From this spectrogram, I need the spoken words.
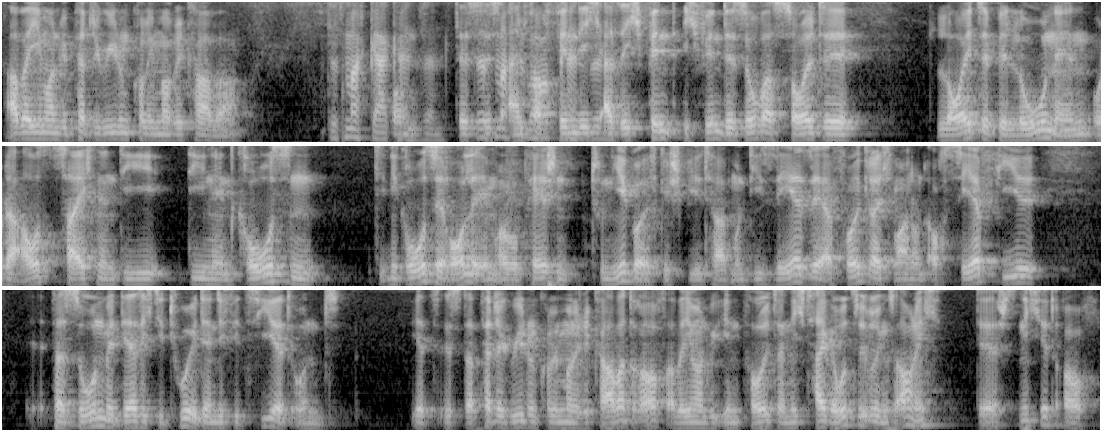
aber jemand wie Patrick Reed und Colin Morikawa. Das macht gar keinen und Sinn. Das, das ist einfach, finde ich, Sinn. also ich finde, ich finde, sowas sollte Leute belohnen oder auszeichnen, die, die einen großen, die eine große Rolle im europäischen Turniergolf gespielt haben und die sehr, sehr erfolgreich waren und auch sehr viel Person, mit der sich die Tour identifiziert. Und jetzt ist da Patrick Reed und Colin Morikawa drauf, aber jemand wie Ian Poulter nicht. Tiger Woods übrigens auch nicht. Der ist nicht hier drauf.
